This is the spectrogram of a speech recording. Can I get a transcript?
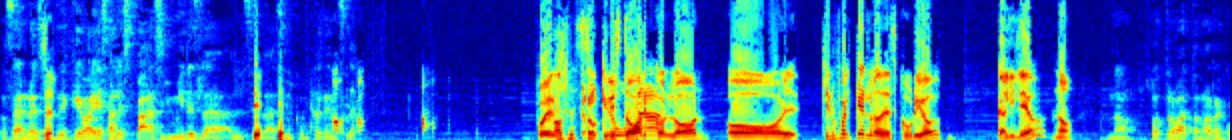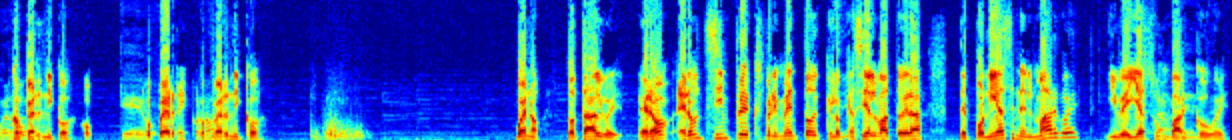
O sea, no es de que vayas al espacio y mires la, la circunferencia. Pues No sé si que Cristóbal una- Colón o... eh, ¿Quién fue el que lo descubrió? ¿Galileo? No, No, fue otro vato, no recuerdo. Copérnico. Que Copérnico, ¿no? Copérnico. Bueno, total, güey. Era, era un simple experimento que lo Sí. que hacía el vato era, te ponías en el mar, güey, y veías un barco, güey.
